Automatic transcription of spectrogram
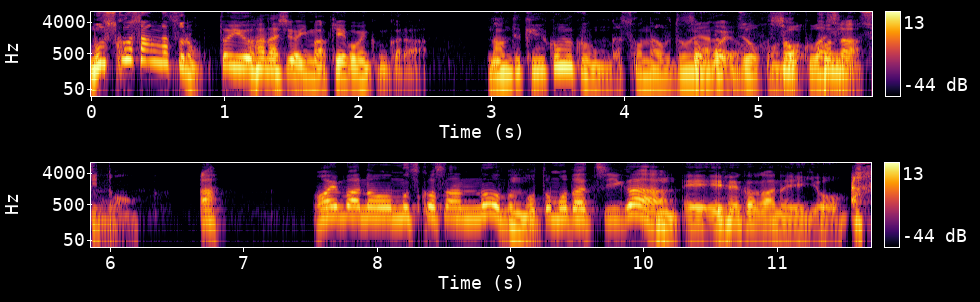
息子さんがするん？という話を今、ケイコミ君から。なんでケイコミ君がそんなうどん屋の情報の詳しいのこんな。知っとん？あ、前歯の息子さんのお友達が、うん。えー FM 香川の営業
